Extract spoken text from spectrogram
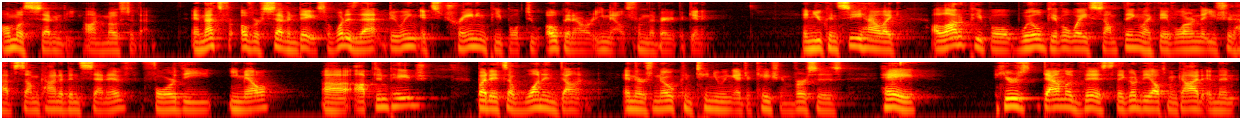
almost 70 on most of them. And that's for over seven days. So what is that doing? It's training people to open our emails from the very beginning. And you can see how like a lot of people will give away something like they've learned that you should have some kind of incentive for the email uh, opt-in page, but it's a one and done and there's no continuing education versus, hey, here's download this. They go to the ultimate guide and then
